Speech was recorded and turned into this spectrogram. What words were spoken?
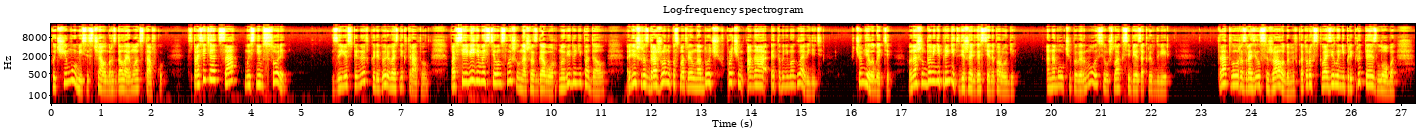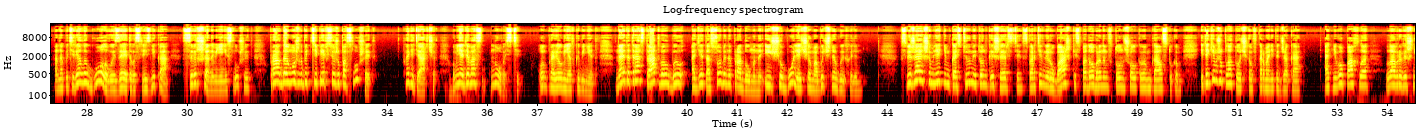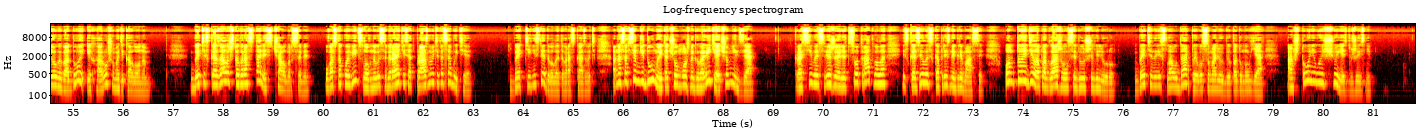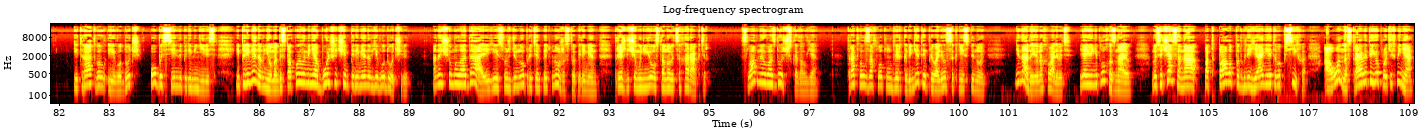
Почему миссис Чалмерс дала ему отставку? Спросите отца, мы с ним в ссоре. За ее спиной в коридоре возник Тратвелл. По всей видимости, он слышал наш разговор, но виду не подал. Лишь раздраженно посмотрел на дочь, впрочем, она этого не могла видеть. — В чем дело, Бетти? В нашем доме не принято держать гостей на пороге. Она молча повернулась и ушла к себе, закрыв дверь. Тратвелл разразился жалобами, в которых сквозила неприкрытая злоба. Она потеряла голову из-за этого слизняка, совершенно меня не слушает. Правда, может быть, теперь все же послушает. «Входите, Арчер, у меня для вас новости». Он провел меня в кабинет. На этот раз Тратвелл был одет особенно продуманно и еще более, чем обычно, выхолен. В свежайшем летнем костюме тонкой шерсти, спортивной рубашке с подобранным в тон шелковым галстуком и таким же платочком в кармане пиджака. От него пахло лавровишневой водой и хорошим одеколоном. «Бетти сказала, что вы расстались с Чалмарсами. У вас такой вид, словно вы собираетесь отпраздновать это событие». Бетти не следовало этого рассказывать. Она совсем не думает, о чем можно говорить и о чем нельзя. Красивое свежее лицо Тратвала исказилось капризной гримасой. Он то и дело поглаживал седую шевелюру. Бетти нанесла удар по его самолюбию, подумал я. А что у него еще есть в жизни? И Тратвал, и его дочь оба сильно переменились, и перемена в нем обеспокоила меня больше, чем перемена в его дочери. Она еще молода, и ей суждено претерпеть множество перемен, прежде чем у нее установится характер. — Славная у вас дочь, — сказал я. Тратвелл захлопнул дверь кабинета и привалился к ней спиной. — Не надо ее нахваливать. Я ее неплохо знаю. Но сейчас она подпала под влияние этого психа, а он настраивает ее против меня.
